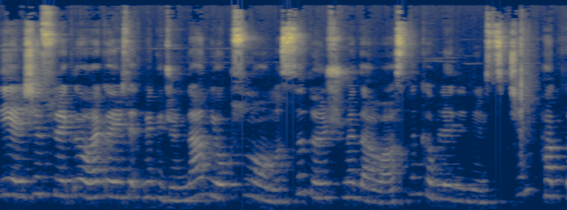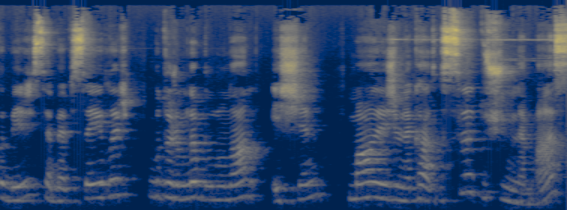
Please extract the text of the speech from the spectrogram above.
diğer eşin sürekli olarak ayırt etme gücünden yoksun olması dönüştürme davasının kabul edilmesi için haklı bir sebep sayılır. Bu durumda bulunan eşin mal rejimine katkısı düşünülemez.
